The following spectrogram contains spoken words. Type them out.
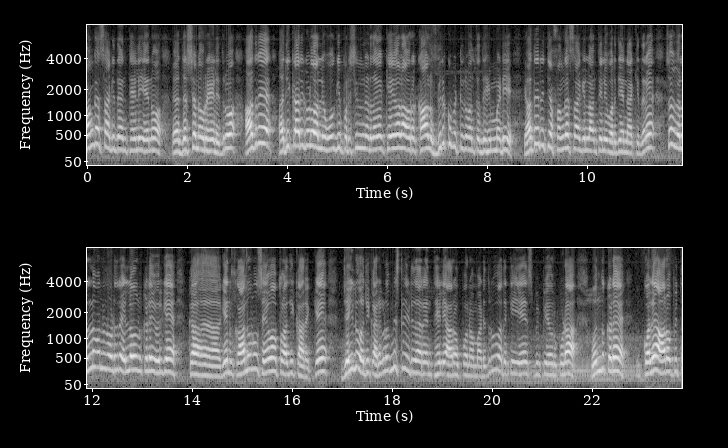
ಫಂಗಸ್ ಆಗಿದೆ ಅಂಥೇಳಿ ಏನು ದರ್ಶನ್ ಅವರು ಹೇಳಿದರು. ಆದರೆ ಅಧಿಕಾರಿಗಳು ಅಲ್ಲಿ ಹೋಗಿ ಪರಿಶೀಲನೆ ನಡೆದಾಗ ಕೇವಲ ಅವರ ಕಾಲು ಬಿರುಕು ಬಿಟ್ಟಿರುವಂಥದ್ದು ಹಿಮ್ಮಡಿ, ಯಾವುದೇ ರೀತಿಯ ಫಂಗಸ್ ಆಗಿಲ್ಲ ಅಂತೇಳಿ ವರದಿಯನ್ನು ಹಾಕಿದ್ದಾರೆ. ಸೊ ಇವೆಲ್ಲವನ್ನು ನೋಡಿದ್ರೆ ಎಲ್ಲೋ ಒಂದು ಕಡೆ ಇವರಿಗೆ ಕಾ ಏನು ಕಾನೂನು ಸೇವಾ ಪ್ರಾಧಿಕಾರಕ್ಕೆ ಜೈಲು ಅಧಿಕಾರಿಗಳು ಮಿಸ್ಲೀಡಿದ್ದಾರೆ ಅಂತ ಹೇಳಿ ಆರೋಪವನ್ನು ಮಾಡಿದರು. ಅದಕ್ಕೆ ಎ ಎಸ್ ಬಿ ಪಿ ಅವರು ಕೂಡ ಒಂದು ಕಡೆ ಕೊಲೆ ಆರೋಪಿತ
